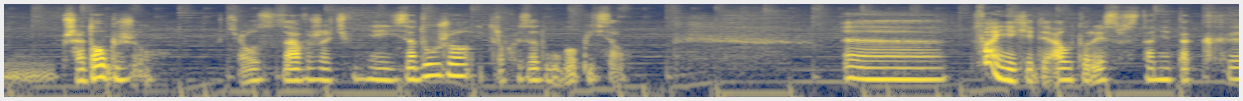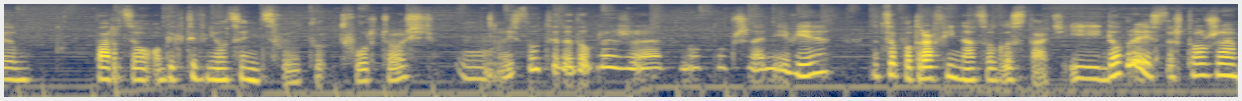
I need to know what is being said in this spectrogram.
mm, przedobrzył. Chciał zawrzeć w niej za dużo i trochę za długo pisał. E, Fajnie, kiedy autor jest w stanie tak e, bardzo obiektywnie ocenić swoją twórczość. Mm, Jest to tyle dobre, że no, to przynajmniej wie, co potrafi, na co go stać. I dobre jest też to, że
